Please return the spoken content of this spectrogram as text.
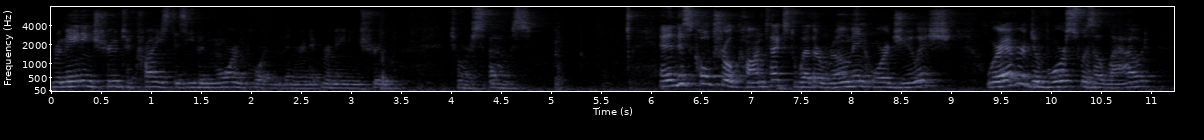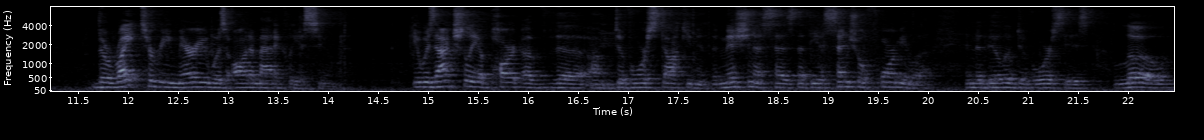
Remaining true to Christ is even more important than re- remaining true to our spouse. And in this cultural context, whether Roman or Jewish, wherever divorce was allowed, the right to remarry was automatically assumed. It was actually a part of the um, divorce document. The Mishnah says that the essential formula in the bill of divorce is Lo,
